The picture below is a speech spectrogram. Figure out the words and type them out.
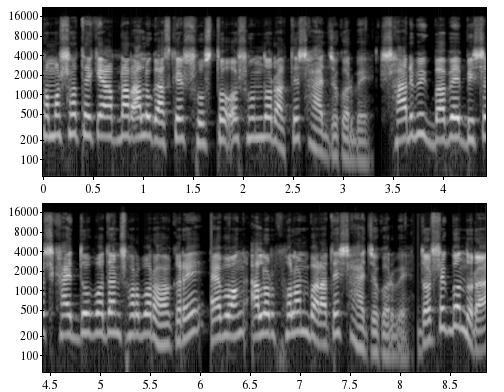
সমস্যা থেকে আপনার আলু গাছকে সুস্থ ও সুন্দর রাখতে সাহায্য করবে, সার্বিকভাবে বিশেষ খাদ্য উপাদান সরবরাহ করে এবং আলুর ফলন বাড়াতে সাহায্য করবে। দর্শক বন্ধুরা,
